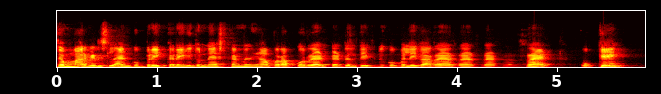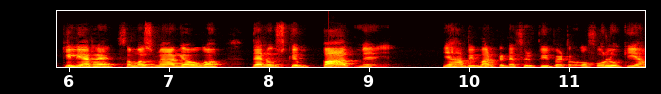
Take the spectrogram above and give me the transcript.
जब मार्केट इस लाइन को ब्रेक करेगी तो नेक्स्ट कैंडल यहाँ पर आपको रेड कैंडल देखने को मिलेगा red red red red okay clear है? समझ में आ गया होगा? देन उसके बाद में यहाँ भी मार्केट ने फिर पी पैटर्न को फॉलो किया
